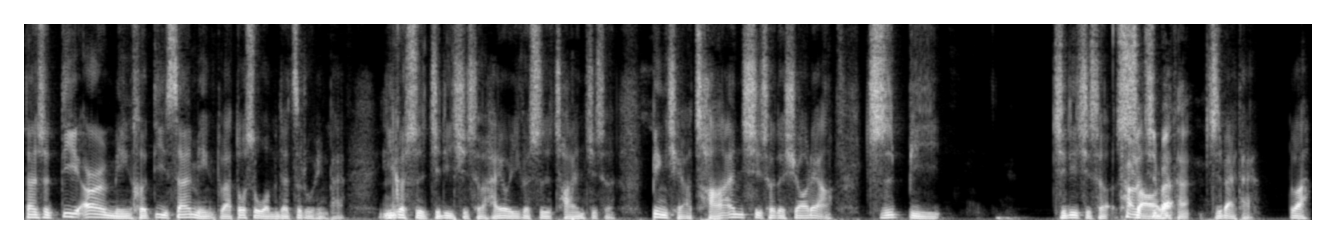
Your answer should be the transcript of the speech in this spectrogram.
但是第二名和第三名，对吧，都是我们的自主品牌，一个是吉利汽车，还有一个是长安汽车，并且啊，长安汽车的销量只比吉利汽车差了少几百台，几百台，对吧？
